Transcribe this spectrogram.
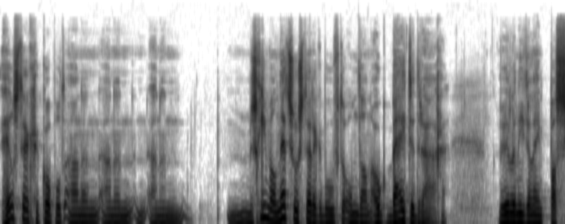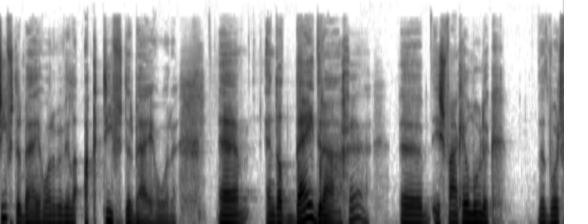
heel sterk gekoppeld aan een, aan een, aan een misschien wel net zo sterke behoefte om dan ook bij te dragen. We willen niet alleen passief erbij horen, we willen actief erbij horen. Uh, en dat bijdragen uh, is vaak heel moeilijk. Dat wordt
